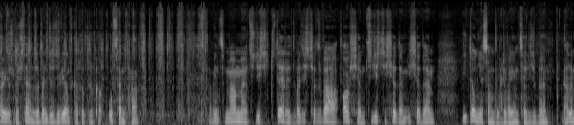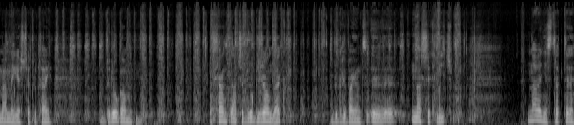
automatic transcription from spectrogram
O, już myślałem, że będzie dziewiątka, to tylko ósemka. A więc mamy 34, 22, 8, 37 i 7. I to nie są wygrywające liczby, ale mamy jeszcze tutaj drugą szansę, znaczy drugi rządek wygrywający y, y, naszych liczb. No ale niestety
